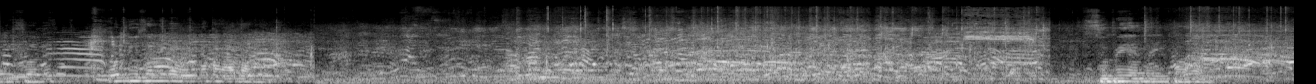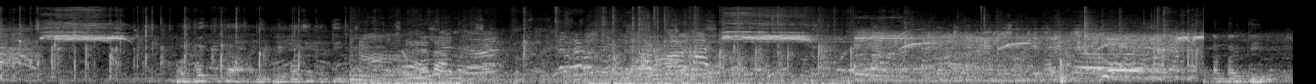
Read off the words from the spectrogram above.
दिवसांनी का होईना पण आज आलो सुप्रियाताई पवार भगवद्गीता आणि प्रेमाची गती नंबर तीन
